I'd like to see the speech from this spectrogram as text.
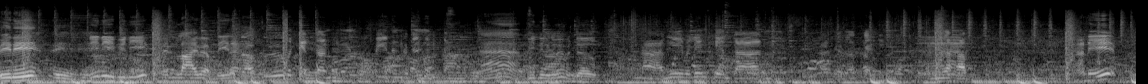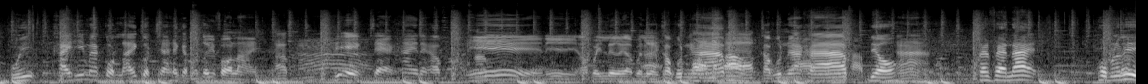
ปีนี้นี่นี่นี่ปีนี้เป็นลายแบบนี้นะครับซื้อไปเก็บกันปีหนึ่งจะไม่เหมือนกันอ่าปีหนึงจะไม่เหมือนเดิมอ่านี่ไปเล่นเกมกันอ่าเดี๋ยวเราแต่งอันนี้นะครับ อ่อันนี้อุ้ยใครที่มากดไลค์กดแชร์ให้กับ Motor for Line ครับพี่เอกแจกให้นะครับ นี่นี่เอาไปเลยเอาไปเลย ขอบคุณครับครับขอบคุณนะครับ เดี๋ยวอ่าแฟนๆได้ ผมแล้วพี่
